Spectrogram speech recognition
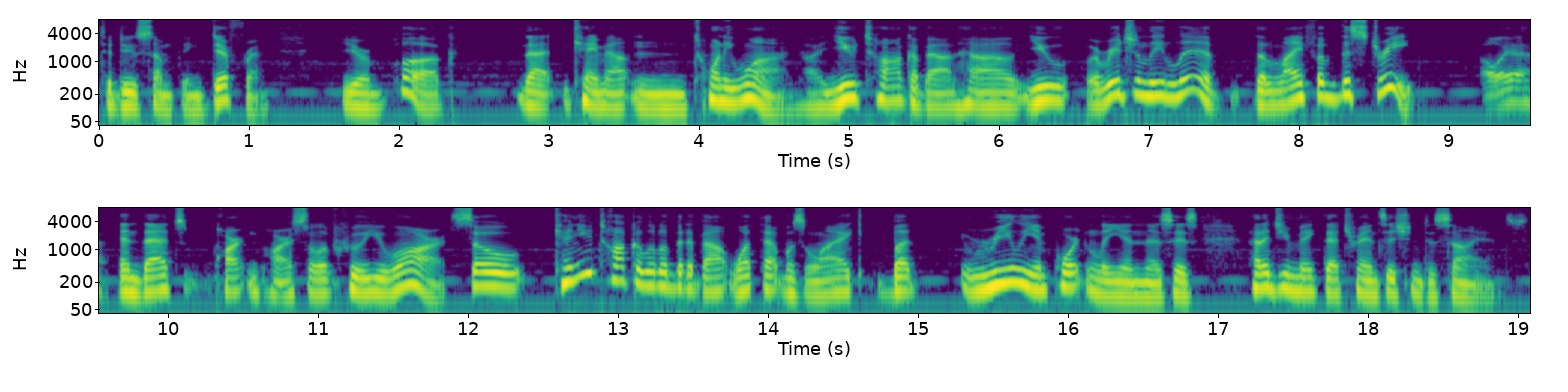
to do something different. Your book that came out in 21, uh, you talk about how you originally lived the life of the street. Oh, yeah. And that's part and parcel of who you are. So, can you talk a little bit about what that was like? But really importantly, in this, is how did you make that transition to science?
